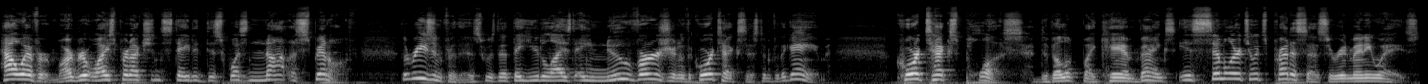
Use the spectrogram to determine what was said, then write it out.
However, Margaret Weis Productions stated this was not a spin off. The reason for this was that they utilized a new version of the Cortex system for the game. Cortex Plus, developed by Cam Banks, is similar to its predecessor in many ways.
